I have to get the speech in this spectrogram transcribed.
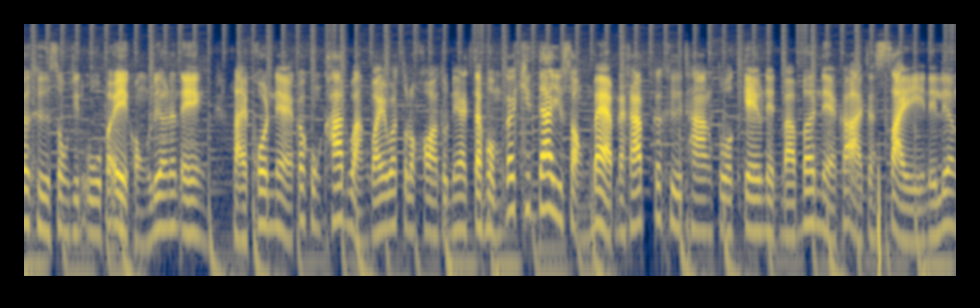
ก็คือซงจินอูพระเอกของเรื่องนั่นเอง หลายคนเนี่ยก็คงคาดหวังไว้ว่าตัวละครตัวเนี้ยแต่ผมก็คิดได้อยู่ 2 แบบนะครับก็คือทางตัวเกมเน็ตบาร์เบิลเนี่ยก็อาจจะใส่ในเรื่อง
